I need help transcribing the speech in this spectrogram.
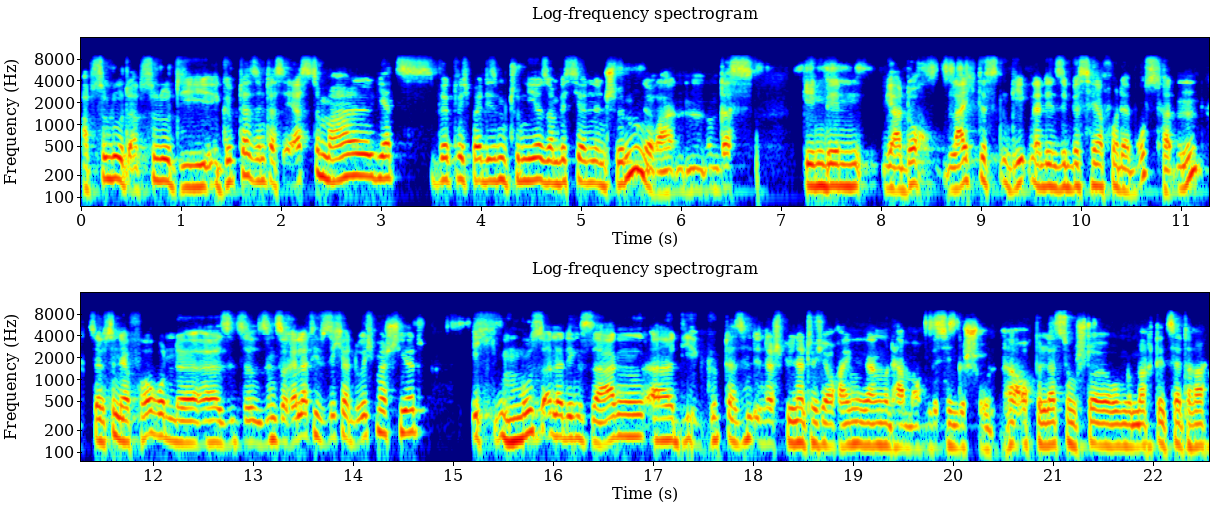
Absolut, absolut. Die Ägypter sind das erste Mal jetzt wirklich bei diesem Turnier so ein bisschen in Schwimmen geraten. Und das gegen den ja doch leichtesten Gegner, den sie bisher vor der Brust hatten. Selbst in der Vorrunde äh, sind, sie, sind, sie, relativ sicher durchmarschiert. Ich muss allerdings sagen, äh, die Ägypter sind in das Spiel natürlich auch reingegangen und haben auch ein bisschen geschont, ne? auch Belastungssteuerung gemacht etc.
